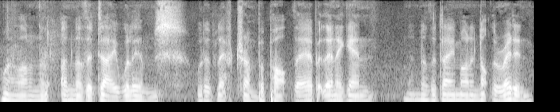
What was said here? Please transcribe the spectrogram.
Well, on another day, Williams would have left Trump a pot there, but then again, another day might have knocked the red in.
